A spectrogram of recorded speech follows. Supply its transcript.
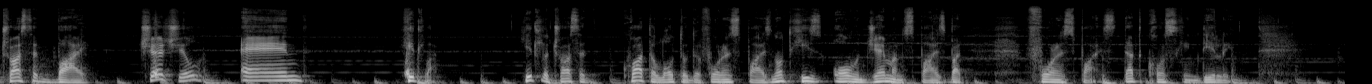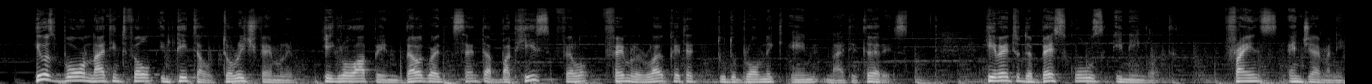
trusted by churchill and hitler hitler trusted quite a lot of the foreign spies, not his own German spies, but foreign spies. That cost him dearly. He was born 1912 in Titel to a rich family. He grew up in Belgrade center, but his family relocated to Dubrovnik in 1930s. He went to the best schools in England, France, and Germany,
